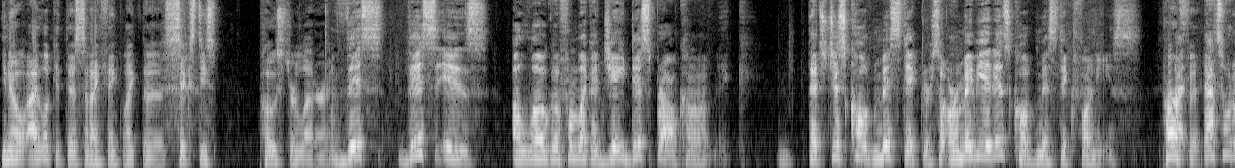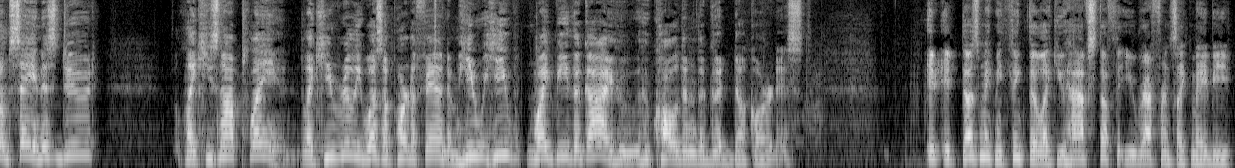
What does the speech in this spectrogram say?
You know, I look at this and I think like the '60s poster lettering. this this is a logo from like a Jay Disbrow comic that's just called Mystic or so, or maybe it is called Mystic Funnies. Perfect. That- that's what I'm saying. This dude, like, he's not playing. Like, he really was a part of fandom. He he might be the guy who who called him the good duck artist. It, it does make me think though, like you have stuff that you reference, like maybe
